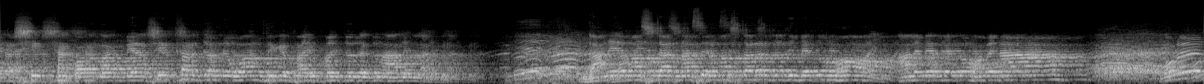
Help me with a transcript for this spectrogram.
এটা শিক্ষা করা লাগবে আর শিক্ষার জন্য ওয়ান থেকে ফাইভ পর্যন্ত একজন আলেম লাগবে। গানের মাস্টার, নাচের মাস্টারের যদি বেতন হয়, আলেমের বেতন হবে না বলেন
